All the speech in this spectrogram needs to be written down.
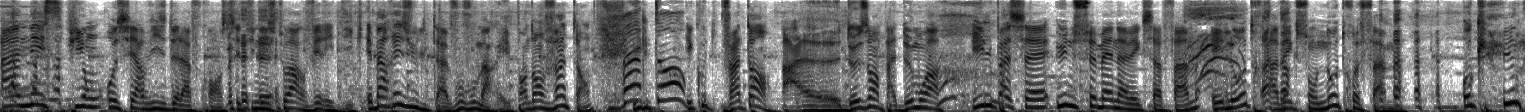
un espion au service de la France. C'est une histoire véridique. Et ben résultat, vous vous marrez. Pendant 20 ans. 20 il- ans Écoute, 20 ans, pas euh, deux ans, pas deux mois. Il passait une semaine avec sa femme et l'autre avec son autre femme. Aucune,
